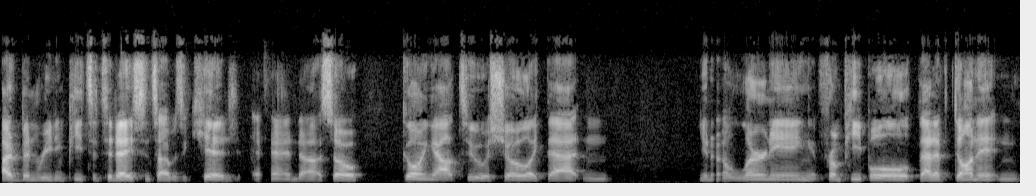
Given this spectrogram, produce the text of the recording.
I've been reading Pizza Today since I was a kid, and uh, so going out to a show like that and you know learning from people that have done it and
